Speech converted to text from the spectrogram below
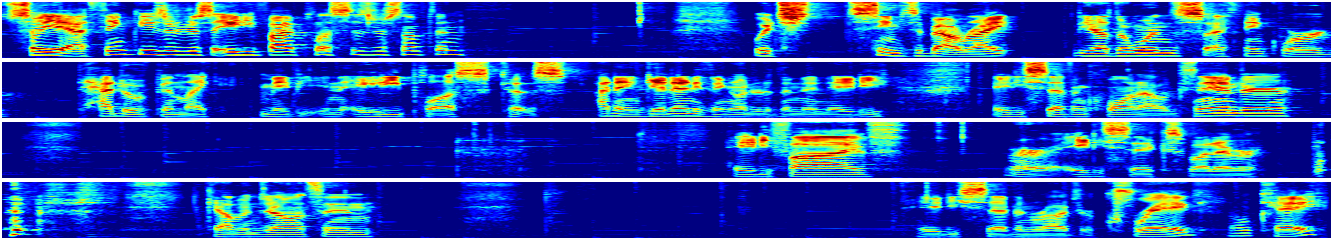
So yeah, I think these are just 85 pluses or something which seems about right. The other ones I think were had to have been like maybe an 80 plus because I didn't get anything under than an 80. 87 Kwon Alexander. 85 or 86, whatever. Calvin Johnson. 87 Roger Craig. Okay.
